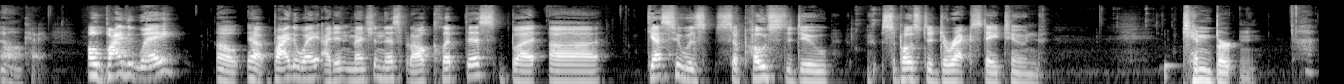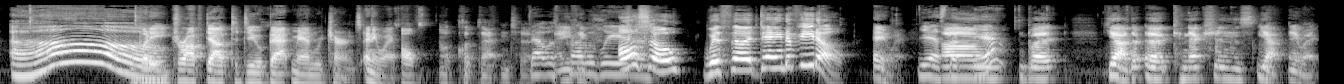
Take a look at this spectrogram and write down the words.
Oh, okay. Oh, by the way. Oh yeah. By the way, I didn't mention this, but I'll clip this. But uh, guess who was supposed to do, supposed to direct? Stay tuned. Tim Burton Oh, but he dropped out to do Batman Returns. Anyway, I'll I'll clip that into That was anything. probably, uh, also with uh, Danny DeVito. Anyway, yes, that, um, yeah. but yeah, the uh, connections. Yeah. Anyway,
